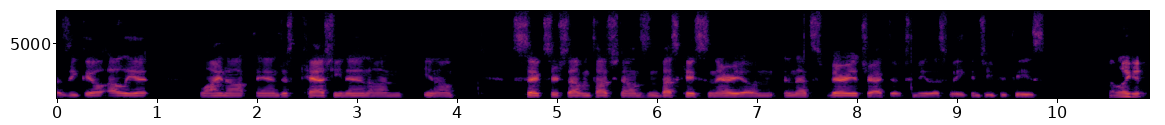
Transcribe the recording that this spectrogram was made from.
Ezekiel Elliott lineup and just cashing in on, you know, six or seven touchdowns in best case scenario. And, and that's very attractive to me this week in GPPs. I like it.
